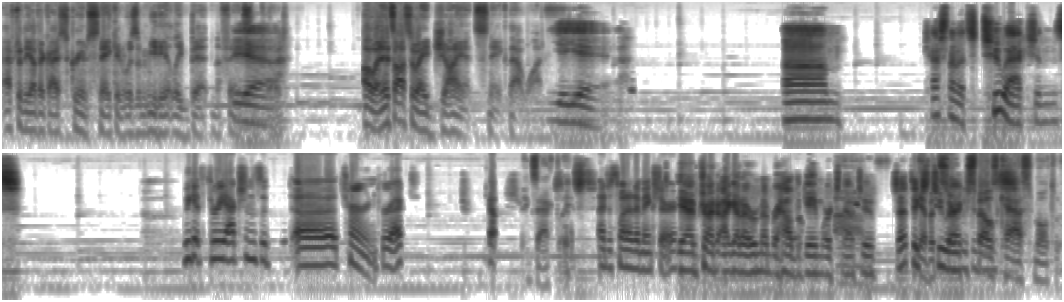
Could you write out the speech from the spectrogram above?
After the other guy screamed snake and was immediately bit in the face. Yeah. killed. Oh, and it's also a giant snake, that one. Yeah, yeah. Um, cast time. That's two actions. We get three actions a uh, turn, correct? So Exactly. that's- I just wanted to make sure. yeah, I'm trying to. I gotta remember how the game works now Um, too. So that takes yeah, but two certain actions. spells cast multiple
